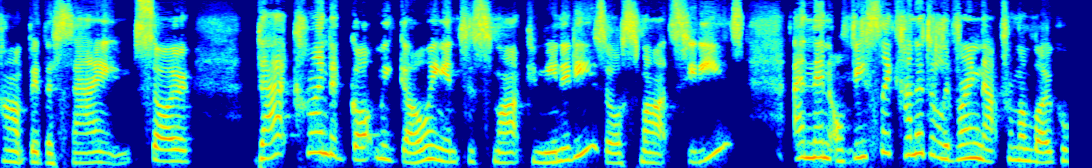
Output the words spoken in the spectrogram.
can't be the same. So that kind of got me going into smart communities or smart cities. And then obviously, kind of delivering that from a local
